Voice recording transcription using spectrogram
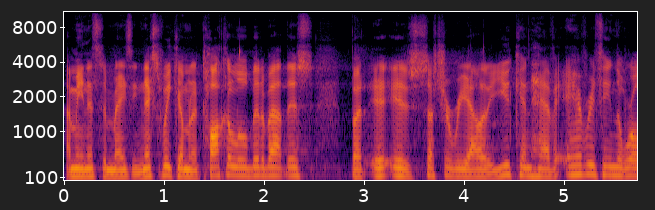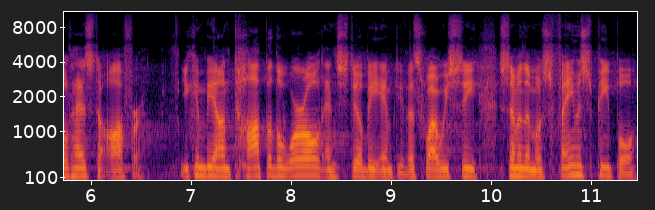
I mean, it's amazing. Next week, I'm going to talk a little bit about this, but it is such a reality. You can have everything the world has to offer. You can be on top of the world and still be empty. That's why we see some of the most famous people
